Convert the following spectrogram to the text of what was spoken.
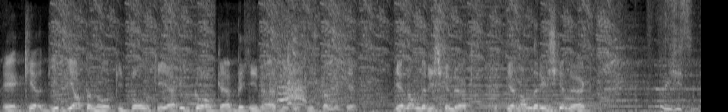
Ik, die, die had een hockey-tolkie, hè. Ik ook, hè. Begin, hè. Dus ik wist dat meteen. Die een ander is gelukt. Die een ander is gelukt. Please.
